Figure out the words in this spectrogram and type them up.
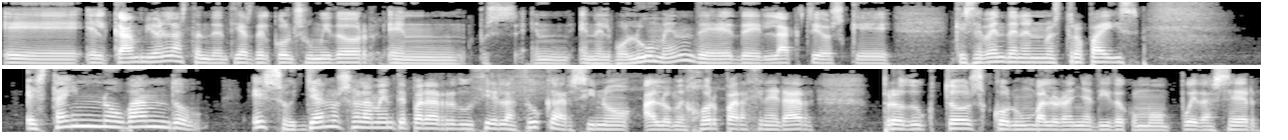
eh, el cambio en las tendencias del consumidor en, pues, en, el volumen de, lácteos que se venden en nuestro país, ¿está innovando eso, ya no solamente para reducir el azúcar, sino a lo mejor para generar productos con un valor añadido como pueda ser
